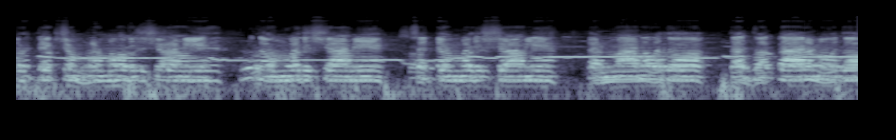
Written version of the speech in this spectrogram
प्रत्यक्षं ब्रह्म वदिष्यामि ऋतं वदिष्यामि सत्यं वदिष्यामि तन्मामवतु तद्वक्तारमवतु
